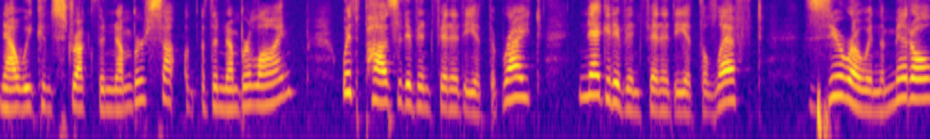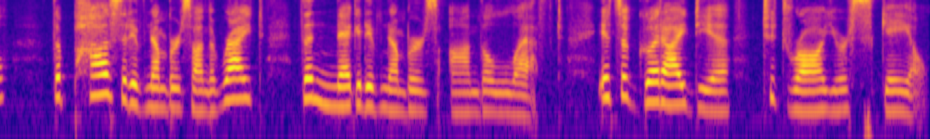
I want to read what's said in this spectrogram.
Now we construct the number, the number line with positive infinity at the right, negative infinity at the left, 0 in the middle, the positive numbers on the right, the negative numbers on the left. It's a good idea to draw your scale.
